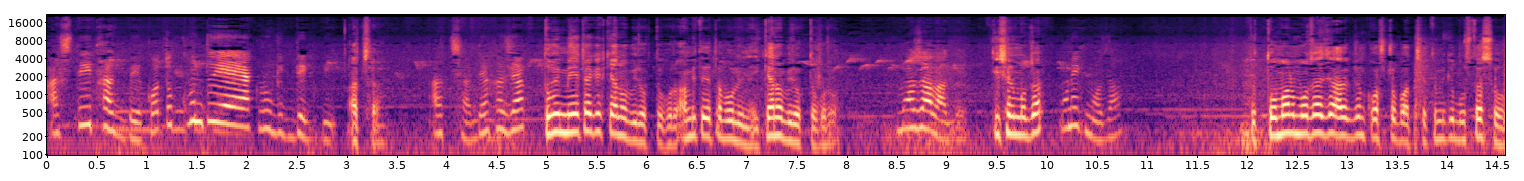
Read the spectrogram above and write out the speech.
আসতেই থাকবে। কতক্ষণ তুই এক রুগীর দেখবি? আচ্ছা। আচ্ছা দেখা যাক। তুমি মেয়েটাকে কেন বিরক্ত করো? আমি তো এটা বলি নাই। কেন বিরক্ত করো? মজা লাগে। কিসের মজা? অনেক মজা। তো তোমার মজায় যে আরেকজন কষ্ট পাচ্ছে তুমি কি বুঝতেছো?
